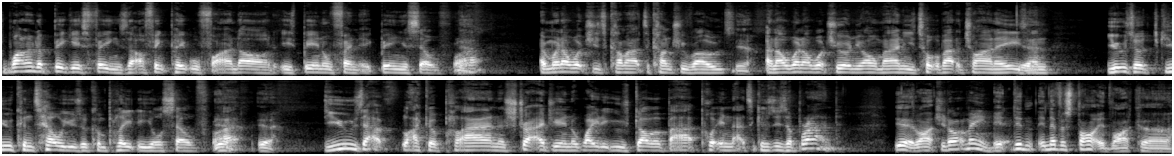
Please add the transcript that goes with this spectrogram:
one of the biggest things that I think people find hard is being authentic, being yourself, right? And when I watch you to come out to country roads, Yeah. and I, when I watch you and your old man, you talk about the Chinese, Yeah. and you you can tell you're completely yourself, right? Yeah. Yeah. do you use that like a plan, a strategy, and a way that you go about putting that because it's a brand? Yeah. Like, Do you know what I mean? it didn't. It never started like uh,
